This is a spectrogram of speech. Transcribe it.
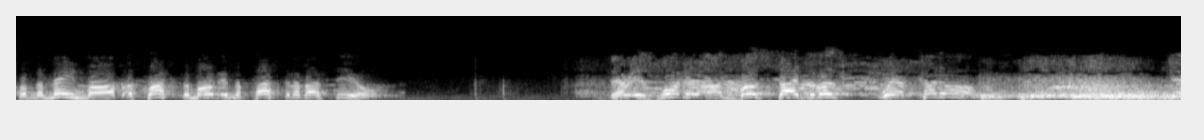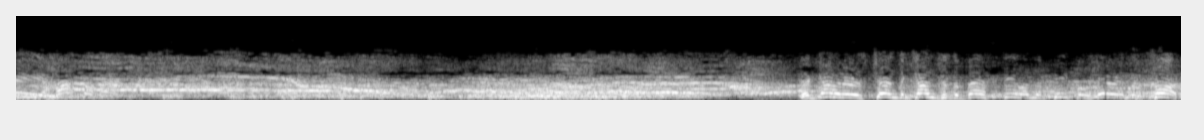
from the main mob across the moat in the Place de la Bastille. There is water on both sides of us. We're cut off. Gee, Hasselbeck! The governor has turned the guns of the Bastille on the people here in the court.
